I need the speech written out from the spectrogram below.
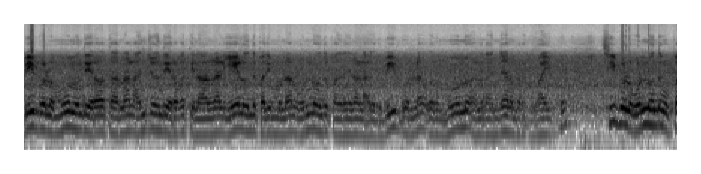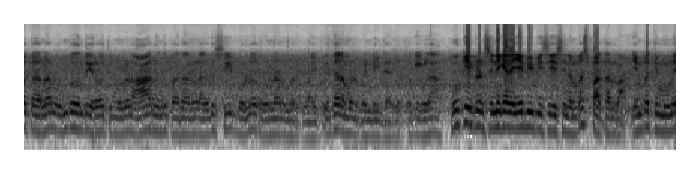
பி போர்டில் மூணு வந்து இருபத்தாறு நாள் அஞ்சு வந்து இருபத்தி நாலு நாள் ஏழு வந்து பதிமூணு நாள் ஒன்று வந்து பதினஞ்சு நாள் ஆகுது. பி போர்டில் ஒரு மூணு அல்லது அஞ்சாம் நம்பருக்கு வாய்ப்பு. சி போர்டில் ஒன்று வந்து முப்பத்தாறு நாள் ஒன்பது வந்து இருபத்தி மூணு நாள் ஆறு வந்து பதினாறு நாள் ஆகுது. சி போர்டில் ஒரு ஒன்றாம் நம்பருக்கு வாய்ப்பு. இதுதான் நம்மளோட பெண்டிங் டார்கெட். ஓகேங்களா? ஓகே ஃப்ரெண்ட்ஸ் இன்றைக்கான ஏபிபிசிஎஸ்சி நம்பர்ஸ் பார்த்துடலாம். எண்பத்தி மூணு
